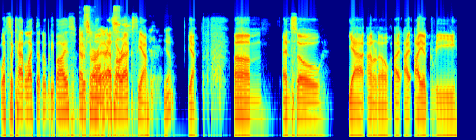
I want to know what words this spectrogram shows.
what's the Cadillac that nobody buys? They're SRX? SRX, yeah. Yep. Yeah. Um and so yeah, I don't know. I, I I agree.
